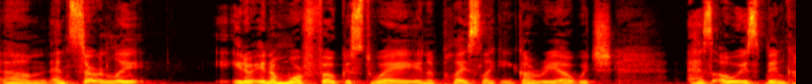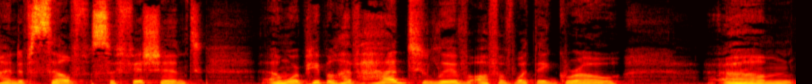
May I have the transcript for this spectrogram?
um, and certainly you know in a more focused way in a place like ikaria which has always been kind of self-sufficient um, where people have had to live off of what they grow. Um,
